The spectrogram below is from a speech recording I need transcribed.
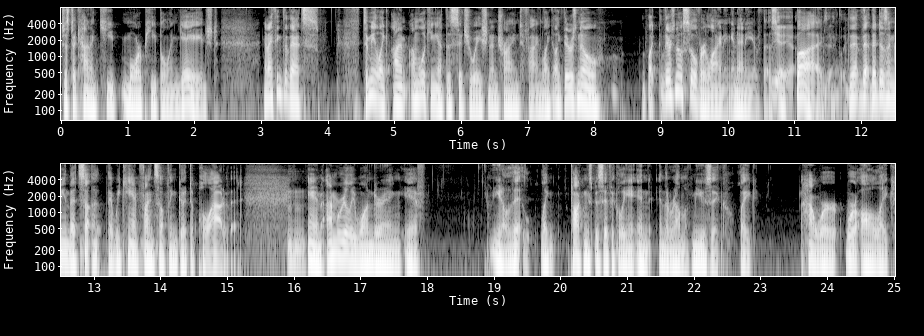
just to kind of keep more people engaged. And I think that that's to me like I'm I'm looking at this situation and trying to find like like there's no like there's no silver lining in any of this. Yeah, yeah, but exactly. that, that that doesn't mean that so, that we can't find something good to pull out of it. Mm-hmm. And I'm really wondering if you know that like talking specifically in in the realm of music like how we're we're all like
